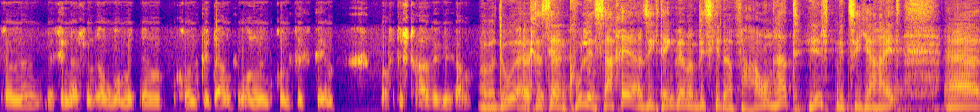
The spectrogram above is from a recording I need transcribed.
sondern wir sind ja schon irgendwo mit einem Grundgedanken und einem Grundsystem auf die Straße gegangen. Aber du, äh, Christian, coole Sache. Also ich denke, wenn man ein bisschen Erfahrung hat, hilft mit Sicherheit. Äh,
